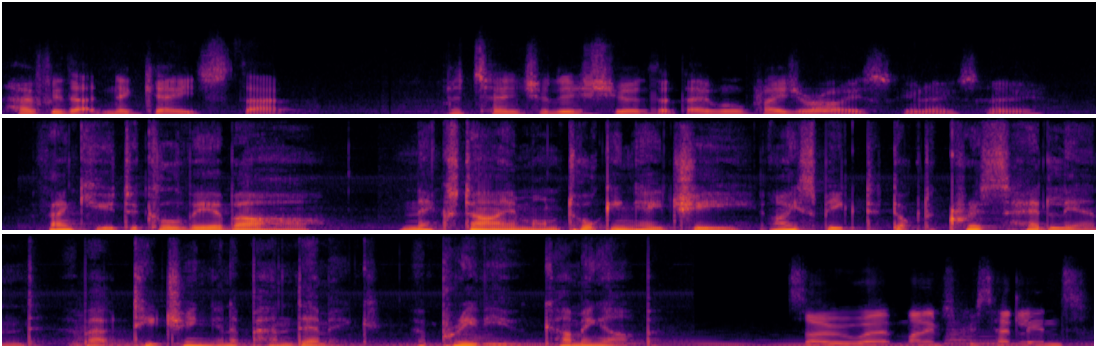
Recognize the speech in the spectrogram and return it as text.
hopefully that negates that potential issue that they will plagiarize, you know, so. Thank you to Kulveer Baha. Next time on Talking HE, I speak to Dr. Chris Headleand about teaching in a pandemic, a preview coming up. So, uh, my name is Chris Headleand.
